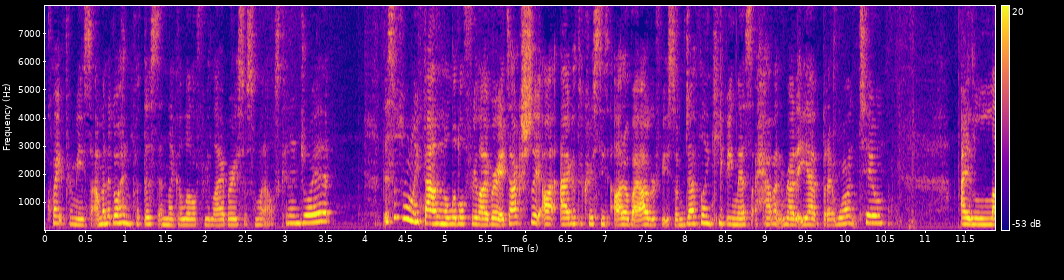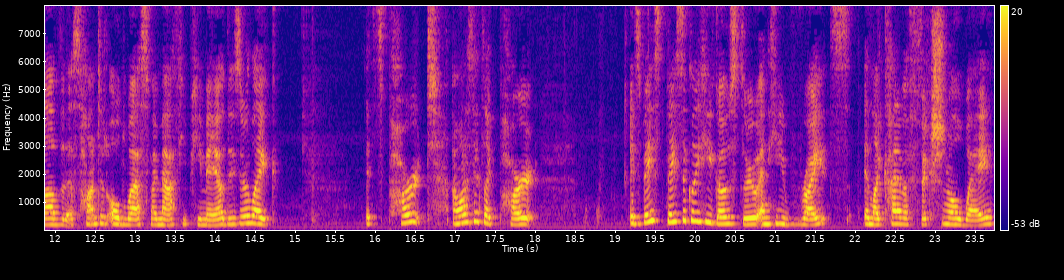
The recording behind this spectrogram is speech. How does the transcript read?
quite for me so I'm gonna go ahead and put this in like a little free library so someone else can enjoy it. This is one we found in a little free library. It's actually uh, Agatha Christie's autobiography so I'm definitely keeping this. I haven't read it yet but I want to. I love this Haunted Old West by Matthew P. Mayo. These are like, it's part, I want to say it's like part it's based basically he goes through and he writes in like kind of a fictional way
